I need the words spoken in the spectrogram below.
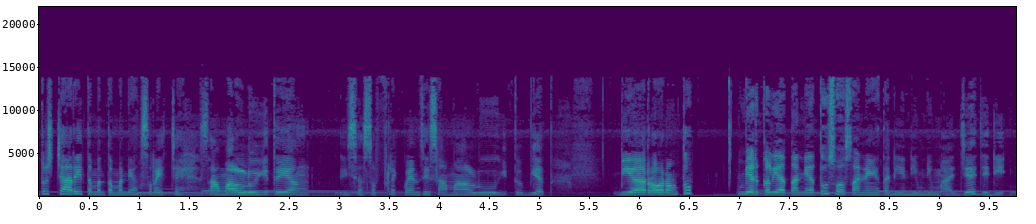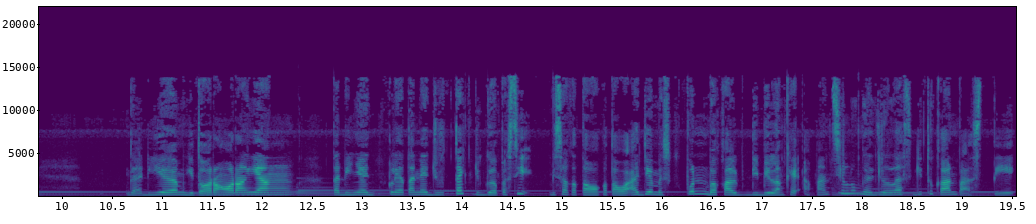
terus cari teman-teman yang sereceh sama lu gitu yang bisa sefrekuensi sama lu gitu biar biar orang tuh biar kelihatannya tuh suasana yang tadinya diem-diem aja jadi nggak diem gitu. Orang-orang yang tadinya kelihatannya jutek juga pasti bisa ketawa-ketawa aja meskipun bakal dibilang kayak apaan sih lu nggak jelas? gitu kan pasti.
